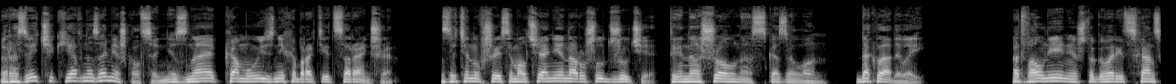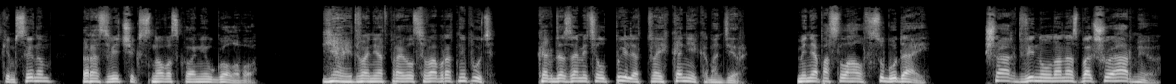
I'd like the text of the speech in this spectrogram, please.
разведчик явно замешкался, не зная, к кому из них обратиться раньше. Затянувшееся молчание нарушил Джучи. «Ты нашел нас», — сказал он. «Докладывай». От волнения, что говорит с ханским сыном, разведчик снова склонил голову. «Я едва не отправился в обратный путь, когда заметил пыль от твоих коней, командир. Меня послал Субудай. Шах двинул на нас большую армию.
